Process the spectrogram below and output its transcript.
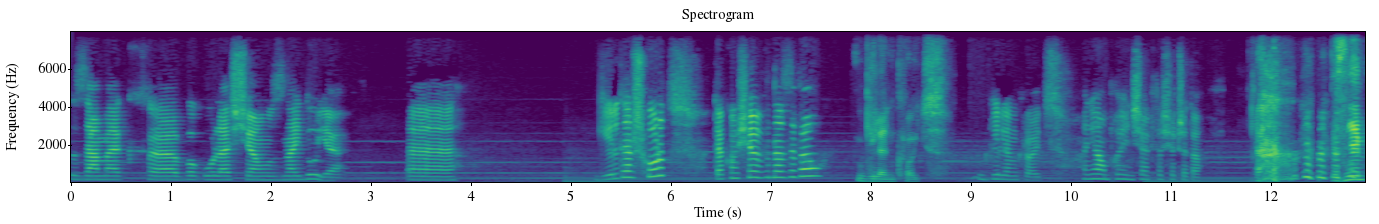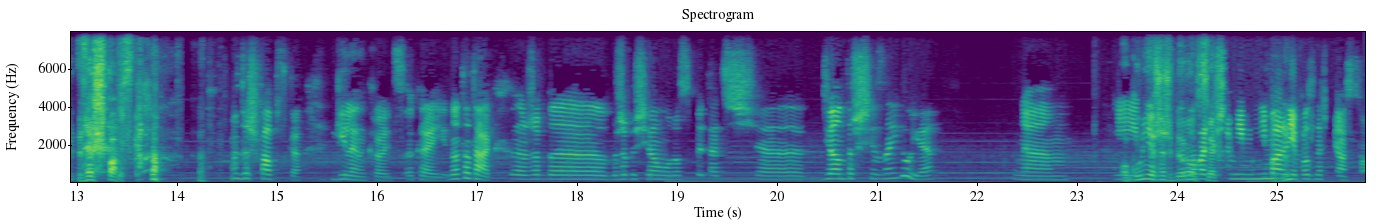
zamek e, w ogóle się znajduje. Gildenschurt? Jak on się nazywał? Gillenkreuz. Gillenkreuz. A nie mam pojęcia, jak to się czyta. Z nie, ze Szwabska. Ze Szwabska. Gillenkreuz, okej. No to tak, żeby, żeby się rozpytać, e, gdzie on też się znajduje. I Ogólnie rzecz biorąc, jak, minimalnie Mhm. poznać miasto.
